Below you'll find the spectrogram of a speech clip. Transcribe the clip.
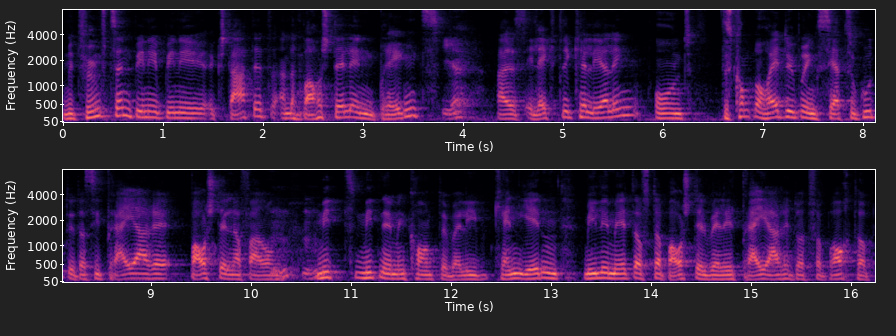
Mit 15 bin ich, bin ich gestartet an der Baustelle in Bregenz ja. als Elektrikerlehrling und das kommt mir heute übrigens sehr zugute, dass ich drei Jahre Baustellenerfahrung mhm, mhm. mit, mitnehmen konnte, weil ich kenne jeden Millimeter auf der Baustelle, weil ich drei Jahre dort verbraucht habe.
